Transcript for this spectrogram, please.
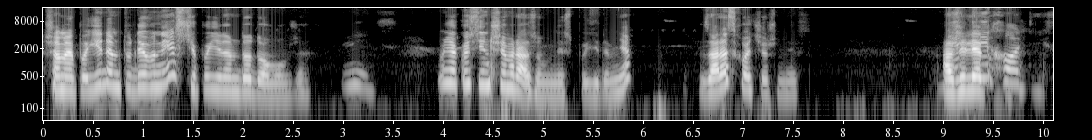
Що ми поїдемо туди вниз чи поїдемо додому вже? Низ. Ну, якось іншим разом вниз поїдемо, ні? Зараз хочеш вниз? А жилет. ти ходиш?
